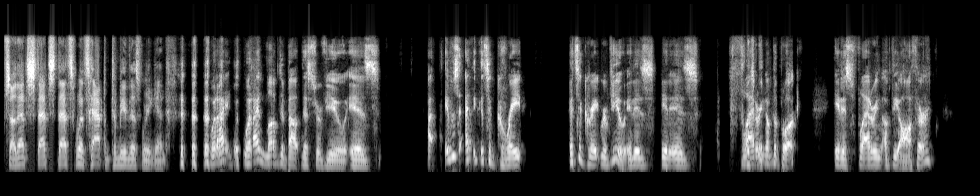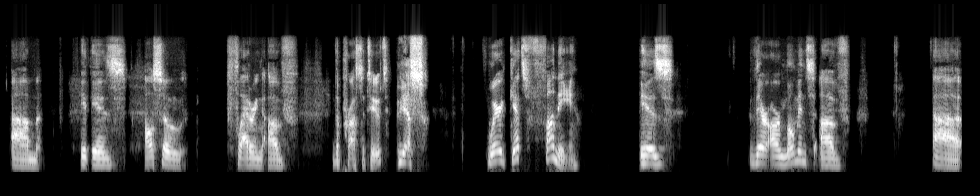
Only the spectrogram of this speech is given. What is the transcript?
So that's, that's, that's what's happened to me this weekend. what I what I loved about this review is it was I think it's a great it's a great review. It is it is flattering of the book. It is flattering of the author. Um, it is also flattering of the prostitute. yes. Where it gets funny is there are moments of uh,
